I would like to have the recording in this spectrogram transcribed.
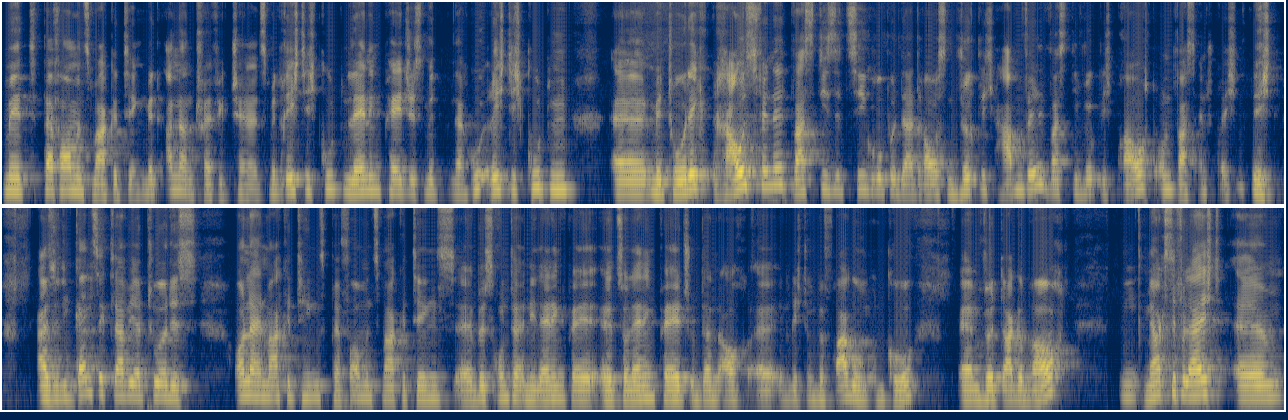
mit Performance Marketing, mit anderen Traffic Channels, mit richtig guten Landing Pages, mit einer gu richtig guten äh, Methodik rausfindet, was diese Zielgruppe da draußen wirklich haben will, was die wirklich braucht und was entsprechend nicht. Also die ganze Klaviatur des Online-Marketings, Performance-Marketings äh, bis runter in die Landingpage, äh, zur Landingpage und dann auch äh, in Richtung Befragung und Co. Ähm, wird da gebraucht. Hm, merkst du vielleicht, ähm,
